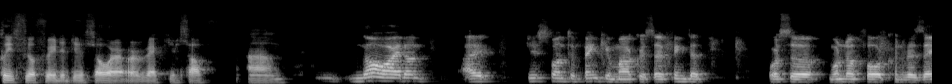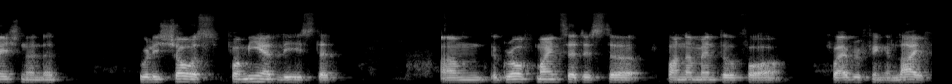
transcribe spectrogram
please feel free to do so or, or rick yourself. Um, no i don't i just want to thank you markus. I think that was a wonderful conversation and it really shows for me at least that um, the growth mindset is the fundamental for for everything in life.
